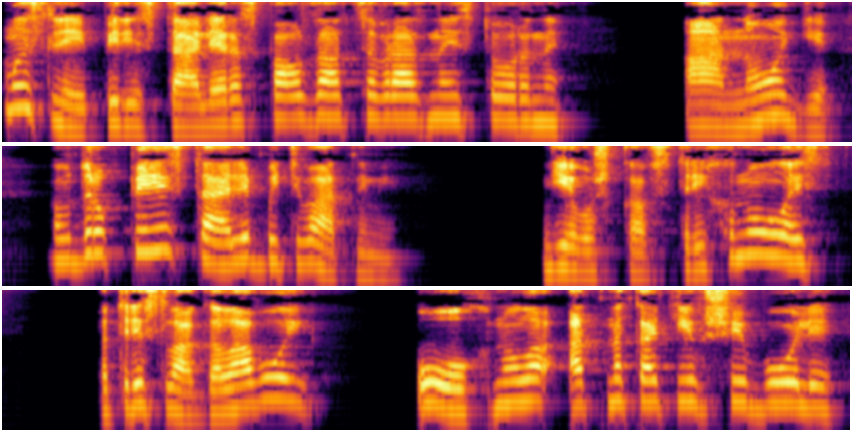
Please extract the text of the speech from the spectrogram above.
мысли перестали расползаться в разные стороны, а ноги вдруг перестали быть ватными. Девушка встряхнулась, потрясла головой, охнула от накатившей боли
